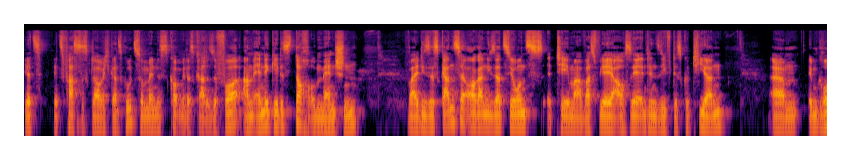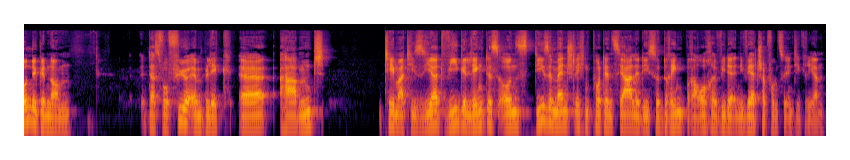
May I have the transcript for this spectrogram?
jetzt, jetzt fasst es, glaube ich, ganz gut, zumindest kommt mir das gerade so vor, am Ende geht es doch um Menschen, weil dieses ganze Organisationsthema, was wir ja auch sehr intensiv diskutieren, ähm, im Grunde genommen das Wofür im Blick äh, habend thematisiert, wie gelingt es uns, diese menschlichen Potenziale, die ich so dringend brauche, wieder in die Wertschöpfung zu integrieren.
